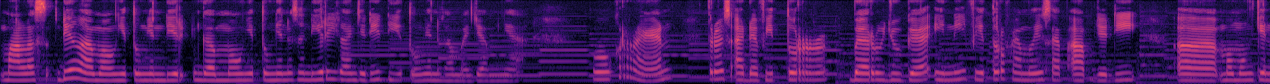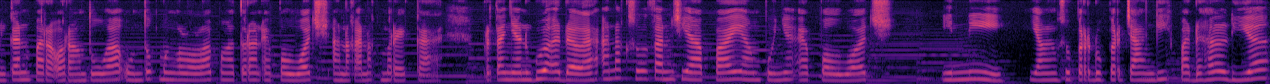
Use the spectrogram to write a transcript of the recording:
malas dia nggak mau ngitungin diri nggak mau ngitungin sendiri kan jadi dihitungin sama jamnya. Wow keren. Terus ada fitur baru juga. Ini fitur family setup. Jadi uh, memungkinkan para orang tua untuk mengelola pengaturan Apple Watch anak-anak mereka. Pertanyaan gue adalah, anak sultan siapa yang punya Apple Watch ini yang super duper canggih padahal dia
